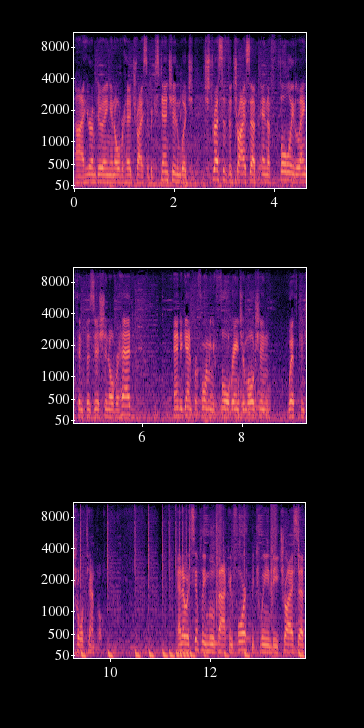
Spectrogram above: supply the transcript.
Uh, here I'm doing an overhead tricep extension, which stresses the tricep in a fully lengthened position overhead. And again, performing a full range of motion with controlled tempo. And I would simply move back and forth between the tricep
